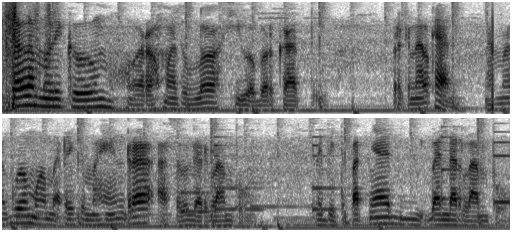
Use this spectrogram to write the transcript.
Assalamualaikum warahmatullahi wabarakatuh. Perkenalkan, nama gue Muhammad Reza Mahendra asal dari Lampung. Lebih tepatnya di Bandar Lampung.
